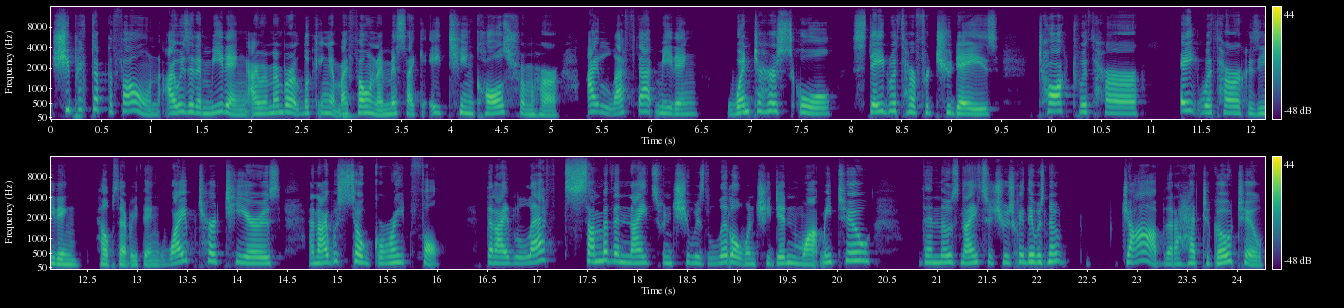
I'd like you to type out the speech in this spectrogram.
she picked up the phone. I was at a meeting. I remember looking at my phone. I missed like 18 calls from her. I left that meeting, went to her school, stayed with her for two days, talked with her, ate with her because eating helps everything, wiped her tears. And I was so grateful that I left some of the nights when she was little, when she didn't want me to. Then those nights that she was great, there was no job that I had to go to.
